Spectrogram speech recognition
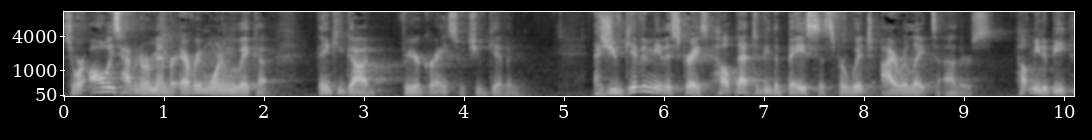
So we're always having to remember every morning we wake up, thank you, God, for your grace, which you've given. As you've given me this grace, help that to be the basis for which I relate to others. Help me to be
